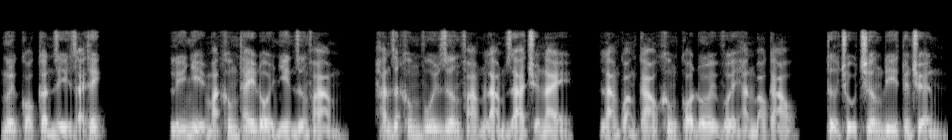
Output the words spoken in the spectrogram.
ngươi có cần gì giải thích? Lý Nhị mặt không thay đổi nhìn Dương Phàm, hắn rất không vui Dương Phàm làm ra chuyện này, làm quảng cáo không có đối với hắn báo cáo, tự chủ trương đi tuyên truyền,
